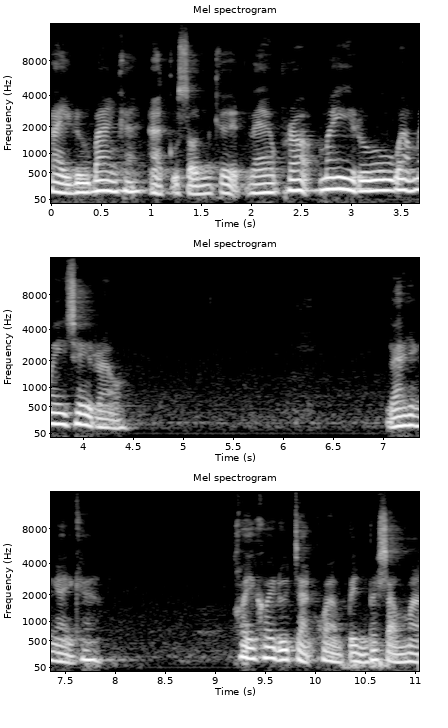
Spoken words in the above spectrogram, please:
ใครรู้บ้างคะอกุศลเกิดแล้วเพราะไม่รู้ว่าไม่ใช่เรา แล้วยังไงคะค่อยๆรู้จักความเป็นพระสัมมา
